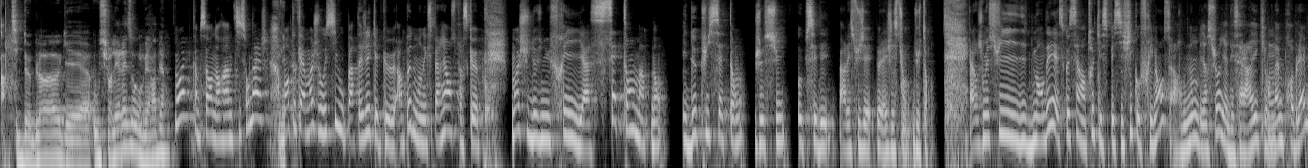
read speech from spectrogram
articles de blog et euh, ou sur les réseaux. On verra bien. Ouais, comme ça on aura un petit sondage. Bon, en tout cas, moi je vais aussi vous partager quelques, un peu de mon expérience parce que moi je suis devenue free il y a 7 ans maintenant. Et depuis 7 ans, je suis obsédée par les sujets de la gestion du temps. Alors je me suis demandé, est-ce que c'est un truc qui est spécifique aux freelances? Alors non, bien sûr, il y a des salariés qui ont le Mm. même problème,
